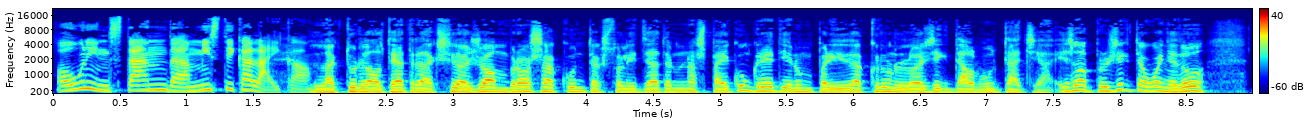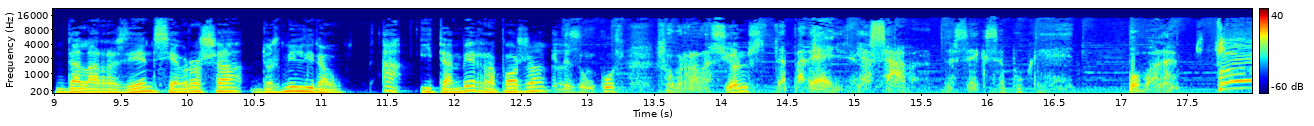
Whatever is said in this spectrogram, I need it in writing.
o un instant de mística laica. Lectura del teatre d'acció de Joan Brossa contextualitzat en un espai concret i en un període cronològic del voltatge. És el projecte guanyador de la Residència Brossa 2019. Ah, i també reposa Aquest és un curs sobre relacions de parella. Ja saben, de sexe poquet. Ho volen tot!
